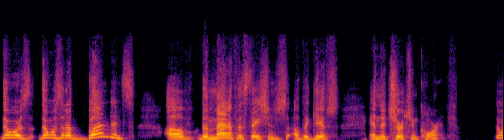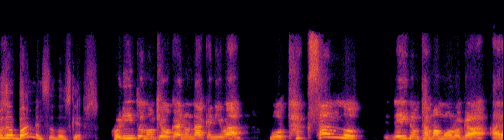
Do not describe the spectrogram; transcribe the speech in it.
There was there was an abundance of the manifestations of the gifts in the church in Corinth. There was an abundance of those gifts. コリントの教会の中には、もうたくさんの霊の賜物が現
